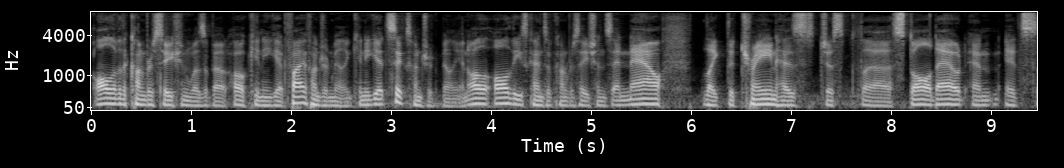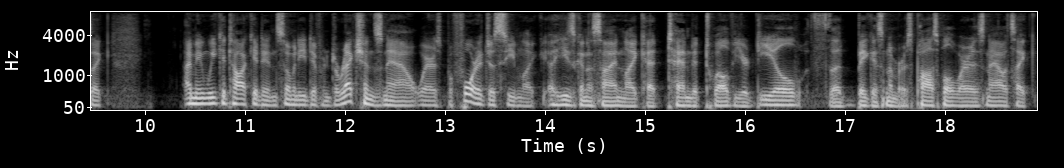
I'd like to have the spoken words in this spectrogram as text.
all of the conversation was about oh can he get 500 million? Can he get 600 million? All, all these kinds of conversations. And now like the train has just uh, stalled out and it's like I mean, we could talk it in so many different directions now, whereas before it just seemed like uh, he's going to sign like a 10 to 12 year deal with the biggest number as possible. Whereas now it's like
